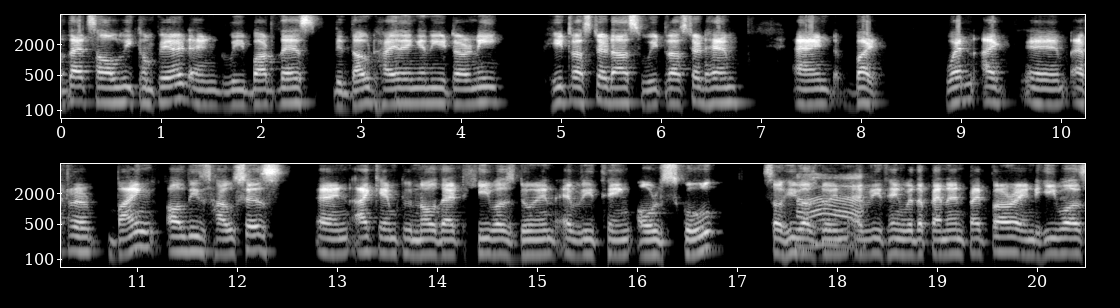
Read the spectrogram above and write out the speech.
that's all we compared, and we bought this without hiring any attorney. He trusted us, we trusted him, and but when I uh, after buying all these houses, and I came to know that he was doing everything old school So he was ah. doing everything with a pen and paper, and he was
